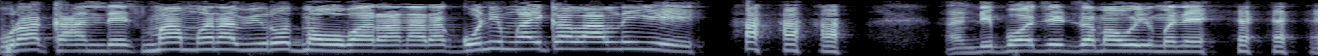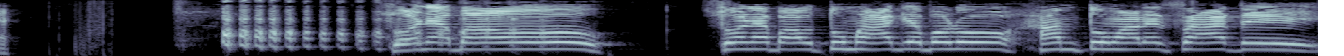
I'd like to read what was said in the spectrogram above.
पुरा खानदेश मा मना विरोध मा उभा राहणारा. कोणी मायका लाल नाहीये. आणि डिपॉझिट जमा होई म्हणे. सोन्या भाऊ सोन्या भाऊ तुम आगे बढ़ो हम तुम्हारे साथ है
